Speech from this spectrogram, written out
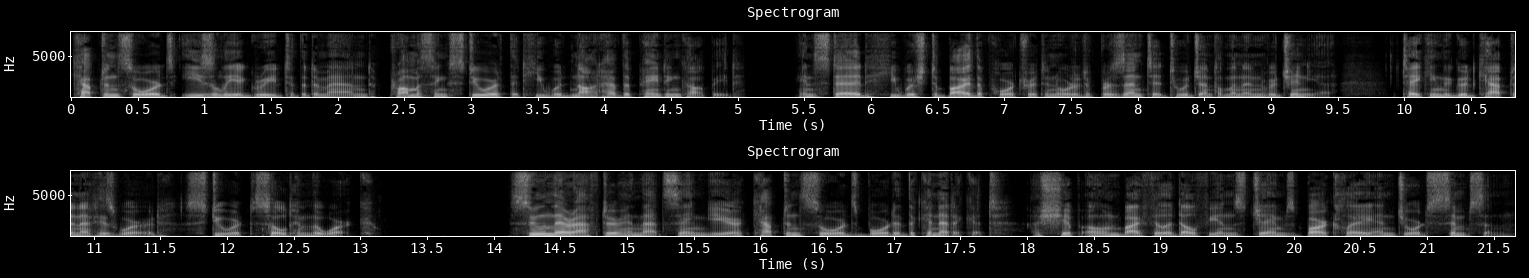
Captain Swords easily agreed to the demand, promising Stuart that he would not have the painting copied. Instead, he wished to buy the portrait in order to present it to a gentleman in Virginia. Taking the good captain at his word, Stuart sold him the work. Soon thereafter, in that same year, Captain Swords boarded the Connecticut, a ship owned by Philadelphians James Barclay and George Simpson,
